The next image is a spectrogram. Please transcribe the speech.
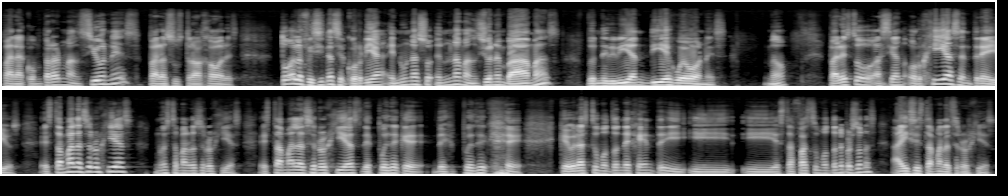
para comprar mansiones para sus trabajadores. Toda la oficina se corría en una, en una mansión en Bahamas donde vivían 10 huevones. ¿No? Para esto hacían orgías entre ellos. ¿Está mal hacer orgías? No está mal hacer orgías. Está mal hacer orgías después de que, después de que quebraste un montón de gente y, y, estafaste un montón de personas. Ahí sí está mal hacer orgías.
